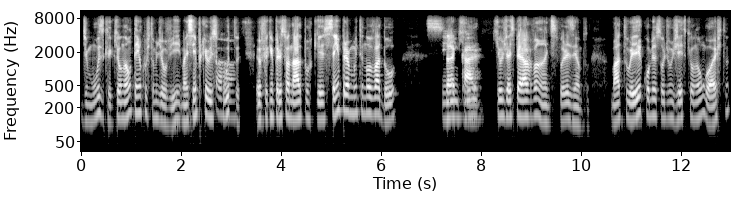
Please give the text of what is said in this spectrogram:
de música que eu não tenho costume de ouvir, mas sempre que eu escuto, uhum. eu fico impressionado porque sempre é muito inovador. Sim, cara. Que eu já esperava antes. Por exemplo, Matue começou de um jeito que eu não gosto,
